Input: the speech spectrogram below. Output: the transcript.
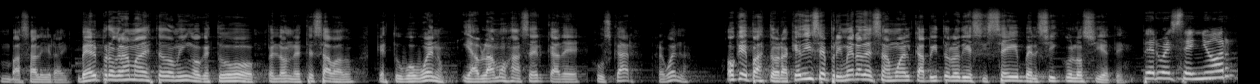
va a salir ahí. Ve el programa de este domingo que estuvo, perdón, de este sábado, que estuvo bueno. Y hablamos acerca de juzgar. ¿Recuerda? Ok, pastora, ¿qué dice Primera de Samuel capítulo 16, versículo 7? Pero el Señor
